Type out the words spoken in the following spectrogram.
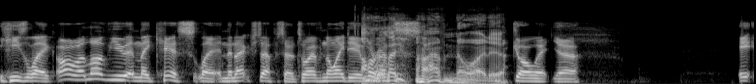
he's like, "Oh, I love you," and they kiss like in the next episode. So I have no idea. Oh, really? I have no idea. Go it, Yeah, it,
